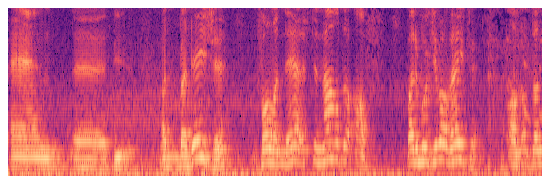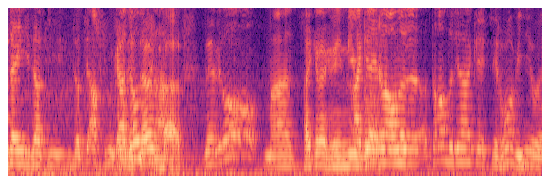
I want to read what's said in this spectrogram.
En, eh, die, maar bij deze vallen in de naalden af. Maar dat moet je wel weten. Want dan denk je dat die, dat die achter elkaar die dood doodgaat. gaat. Dan denk ik, oh, maar Hij krijgt weer een nieuw hij kreeg een andere, het andere jaar kreeg hij gewoon weer nieuwe.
